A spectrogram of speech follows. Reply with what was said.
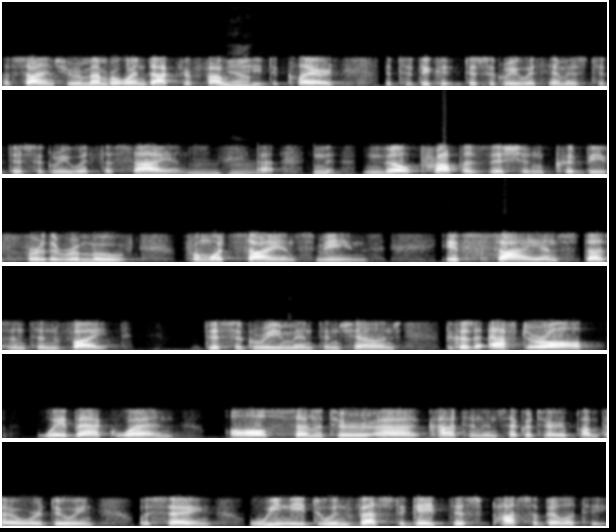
of science. You remember when Dr. Fauci Yeah. declared that to di- disagree with him is to disagree with the science. Mm-hmm. Uh, n- no proposition could be further removed from what science means. If science doesn't invite disagreement and challenge, because after all, way back when, all Senator uh, Cotton and Secretary Pompeo were doing was saying, we need to investigate this possibility.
